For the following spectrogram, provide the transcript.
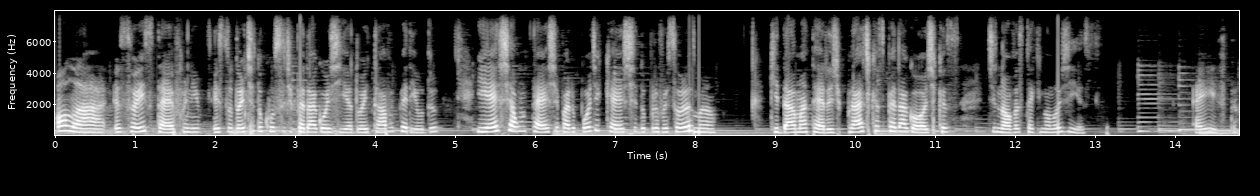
Olá, eu sou a Stephanie, estudante do curso de Pedagogia do oitavo período, e este é um teste para o podcast do professor Osman, que dá a matéria de práticas pedagógicas de novas tecnologias. É isto.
